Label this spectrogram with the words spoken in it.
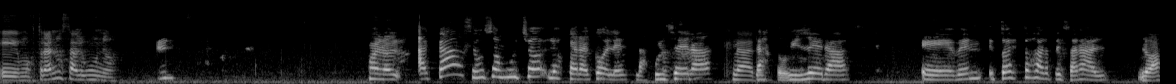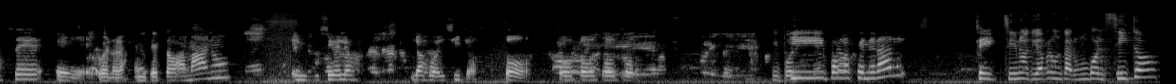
Eh, mostrarnos alguno. Bueno, acá se usan mucho los caracoles, las pulseras, Claro. las tobilleras. Eh, ven, todo esto es artesanal. Lo hace, eh, bueno, la gente todo a mano, inclusive los, los bolsitos, todo, todo, todo, todo, todo. Y por, y ejemplo, por lo general, sí, si no, te iba a preguntar, un bolsito,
